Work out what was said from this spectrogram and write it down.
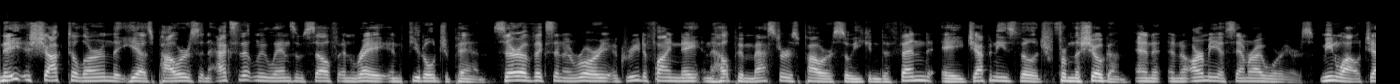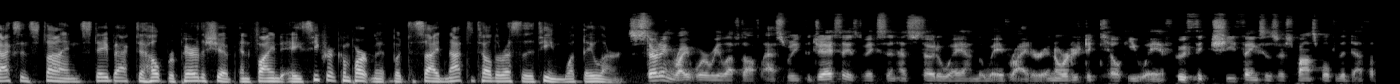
Nate is shocked to learn that he has powers and accidentally lands himself and Ray in feudal Japan. Sara, Vixen, and Rory agree to find Nate and help him master his powers so he can defend a Japanese village from the shogun and an army of samurai warriors. Meanwhile, Jax and Stein stay back to help repair the ship and find a secret compartment but decide not to tell the rest of the team what they learn. So starting right where we left off last week, the JSA's Vixen has stowed away on the Wave Rider in order to kill Heatwave, who th- she thinks is responsible for the death of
